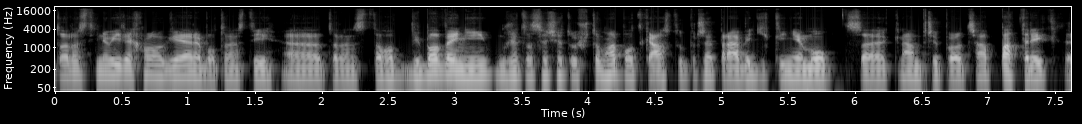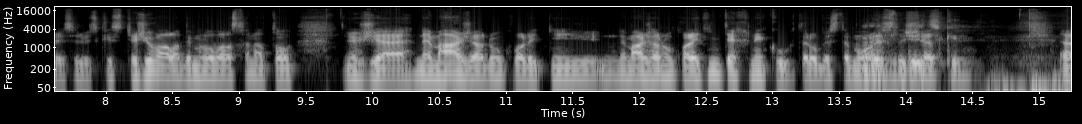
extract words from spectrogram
tohle z té nové technologie nebo tohle z, tý, eh, tohle z toho vybavení můžete slyšet už v tomhle podcastu, protože právě díky němu se k nám připojil třeba Patrik, který si vždycky stěžoval a vymlouval se na to, že nemá žádnou kvalitní, nemá žádnou kvalitní techniku, kterou byste mohli slyšet. Vždycky. Uh,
